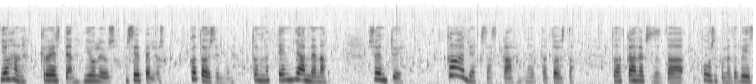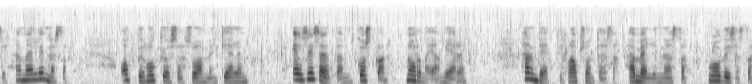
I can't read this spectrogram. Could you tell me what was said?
Johan Christian Julius Sipelius kotoisimmin tunnettiin Jannena syntyi 8.12.1865 Hämeenlinnassa. Oppi lukiossa suomen kielen, ei sisältänyt koskaan normeja mielen. Hän vietti lapsunteensa Hämeenlinnassa, Lovisassa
